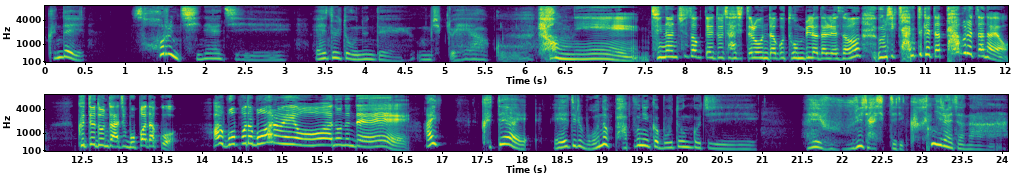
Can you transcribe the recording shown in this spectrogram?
근데 설은 지내야지. 애들도 오는데 음식도 해야 하고. 형님, 지난 추석 때도 자식들 온다고 돈 빌려달래서 음식 잔뜩 했다 다 버렸잖아요. 그때 돈도 아직 못 받았고. 아, 무엇보다 뭐하러 해요? 안 오는데. 아이, 그때야 애, 애들이 워낙 바쁘니까 못 온 거지. 에휴, 우리 자식들이 큰일 하잖아.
